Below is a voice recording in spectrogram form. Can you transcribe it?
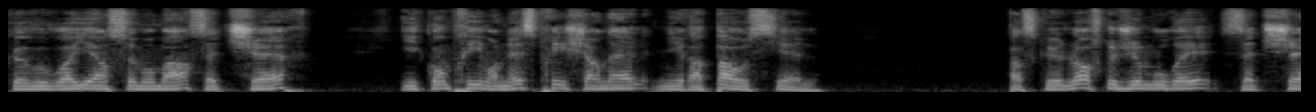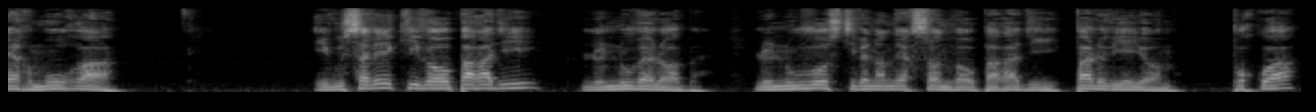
que vous voyez en ce moment, cette chair, y compris mon esprit charnel, n'ira pas au ciel parce que lorsque je mourrai, cette chair mourra. Et vous savez qui va au paradis? Le nouvel homme. Le nouveau Steven Anderson va au paradis, pas le vieil homme. Pourquoi?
